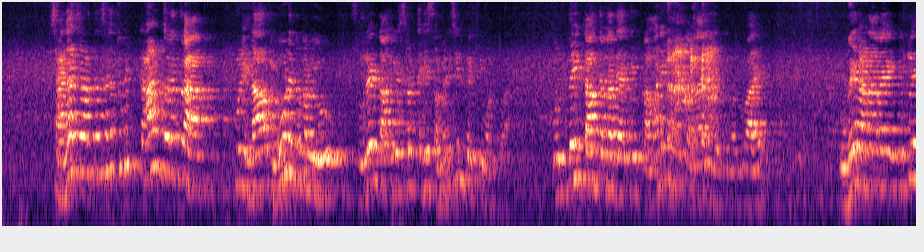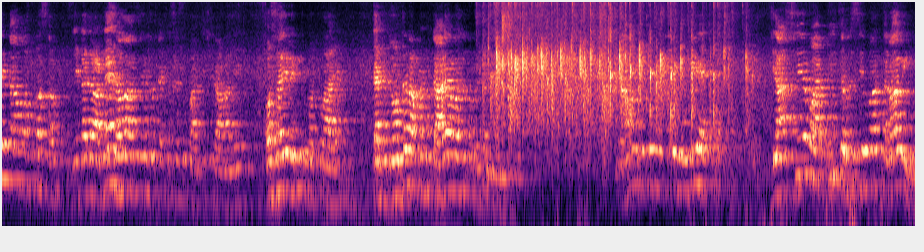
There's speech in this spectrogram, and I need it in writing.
सांगायचं अर्थ असं तुम्ही काम करत राहा कोणी नाव घेऊ नका नाव घेऊ सुरेश डांगेसर हे संवेदनशील व्यक्तिमत्व आहे. कोणतंही काम त्यांना द्या ते प्रामाणिकपणे करणारे व्यक्तिमत्व आहे. उभे राहणार आहे कुठलंही काम आपलं असं एखादा अन्याय झाला असेल तर त्याच्यासाठी पाठीशी राहणारे असं हे व्यक्तिमत्व आहे. त्यात जोरदार आपण टाळ्या म्हणजे उभी आहे. ज्याचे वाटी जनसेवा करावी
